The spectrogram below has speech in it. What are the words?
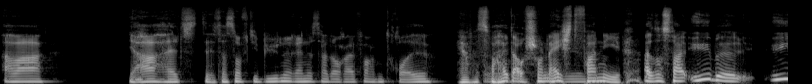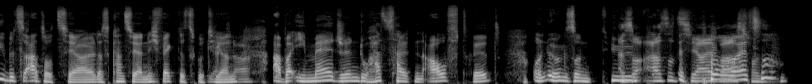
Aber ja, halt, das auf die Bühne rennen ist halt auch einfach ein Troll. Ja, aber es war halt auch schon echt funny. Also es war übel, übelst asozial, das kannst du ja nicht wegdiskutieren. Ja, aber imagine, du hast halt einen Auftritt und irgend so ein Typ. Also asozial war es von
